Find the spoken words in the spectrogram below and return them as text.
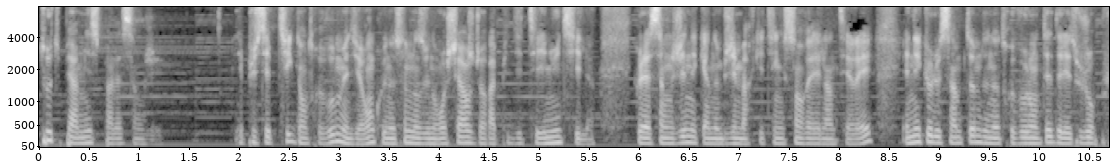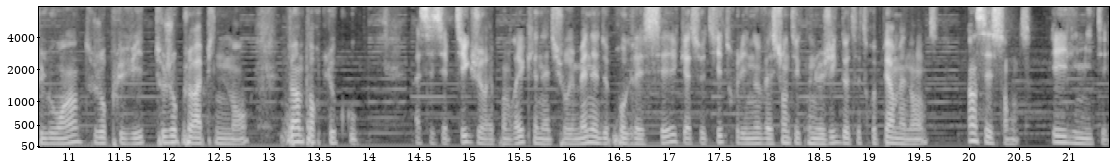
toutes permises par la 5G. Les plus sceptiques d'entre vous me diront que nous sommes dans une recherche de rapidité inutile, que la 5G n'est qu'un objet marketing sans réel intérêt et n'est que le symptôme de notre volonté d'aller toujours plus loin, toujours plus vite, toujours plus rapidement, peu importe le coût. À ces sceptiques, je répondrai que la nature humaine est de progresser et qu'à ce titre, l'innovation technologique doit être permanente, incessante et illimitée.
